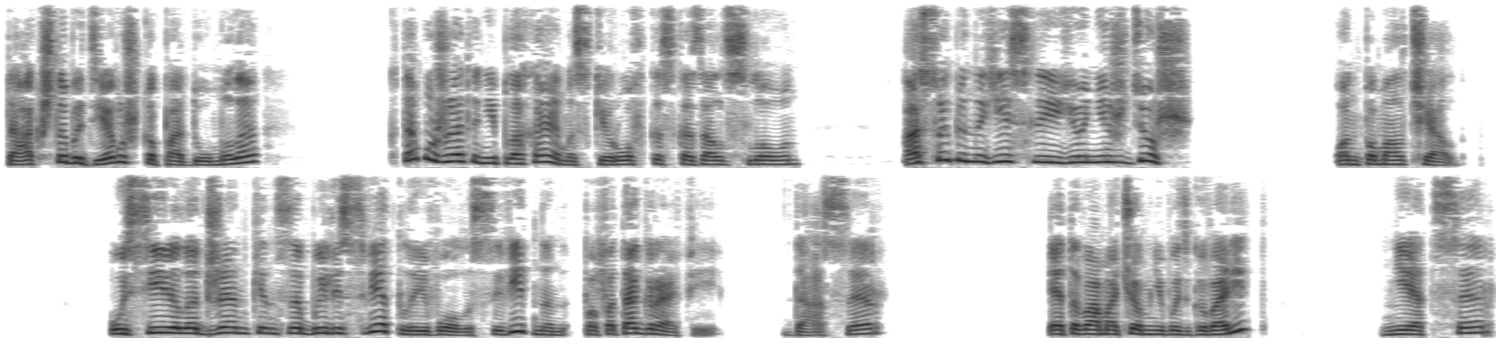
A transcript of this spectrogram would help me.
Так, чтобы девушка подумала... К тому же это неплохая маскировка, — сказал Слоун. Особенно, если ее не ждешь. Он помолчал. У Сирила Дженкинса были светлые волосы, видно по фотографии. — Да, сэр. — Это вам о чем-нибудь говорит? — Нет, сэр.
